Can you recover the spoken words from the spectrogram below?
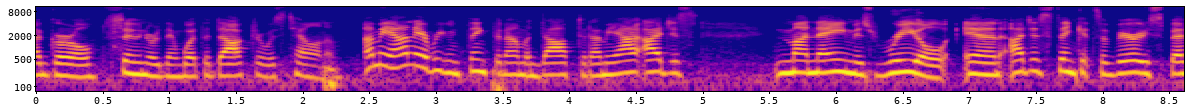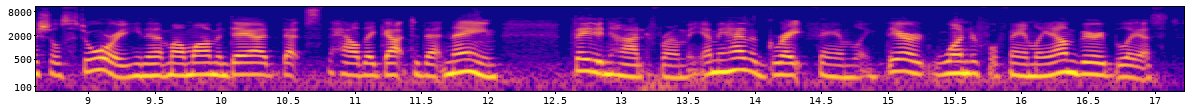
a girl sooner than what the doctor was telling them. I mean, I never even think that I'm adopted. I mean, I, I just my name is real and i just think it's a very special story. You know my mom and dad that's how they got to that name. They didn't hide it from me. I mean i have a great family. They're a wonderful family and i'm very blessed.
